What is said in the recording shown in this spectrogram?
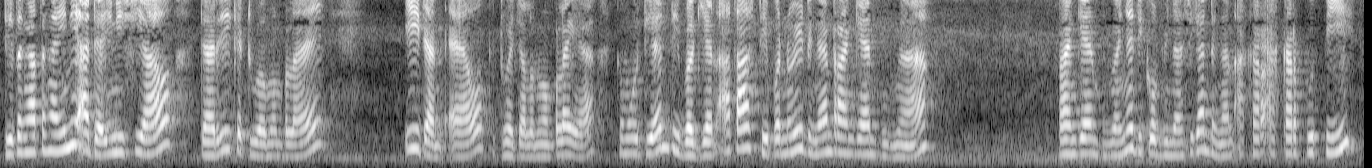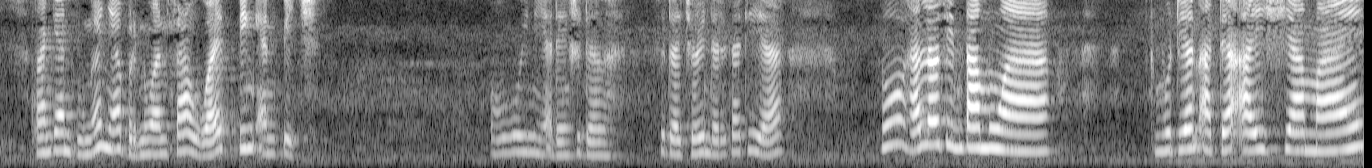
di tengah-tengah ini ada inisial dari kedua mempelai I dan L, kedua calon mempelai ya. Kemudian di bagian atas dipenuhi dengan rangkaian bunga. Rangkaian bunganya dikombinasikan dengan akar-akar putih. Rangkaian bunganya bernuansa white, pink, and peach. Oh ini ada yang sudah sudah join dari tadi ya. Oh halo Sintamua. Kemudian ada Aisyah Mai,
